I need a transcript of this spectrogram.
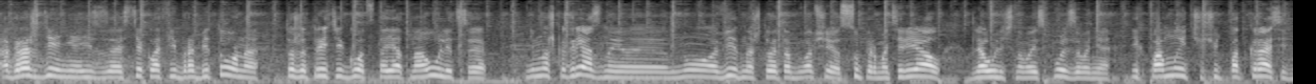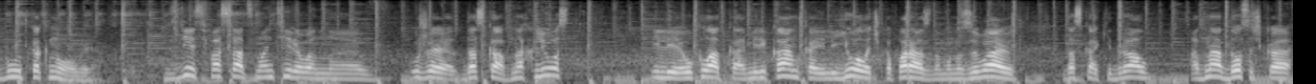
ограждение из э, стеклофибробетона, тоже третий год стоят на улице, немножко грязные, но видно, что это вообще супер материал для уличного использования. Их помыть, чуть-чуть подкрасить, будут как новые. Здесь фасад смонтирован уже доска внахлёст, или укладка американка, или елочка, по-разному называют доска кедрал. Одна досочка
